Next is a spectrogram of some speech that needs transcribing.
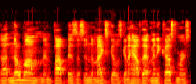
uh, no mom and pop business in New Mexico is going to have that many customers.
